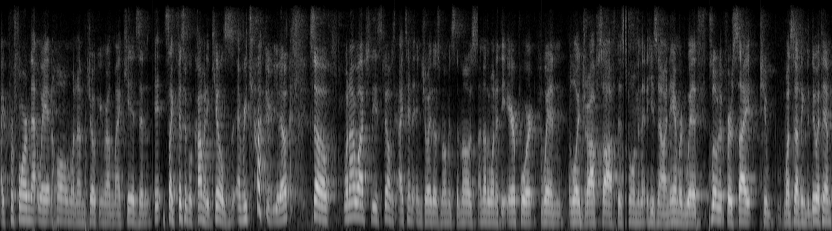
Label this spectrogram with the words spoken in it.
I perform that way at home when I'm joking around my kids, and it's like physical comedy kills every time, you know? So When I watch these films, I tend to enjoy those moments the most. Another one at the airport when Lloyd drops off this woman that he's now enamored with. Love at first sight. She wants nothing to do with him.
